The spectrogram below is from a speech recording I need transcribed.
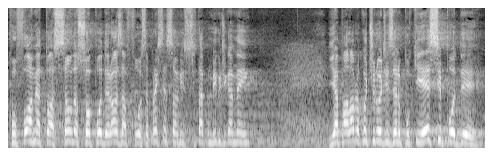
conforme a atuação da Sua poderosa força. Presta atenção nisso, você está comigo? Diga amém. E a palavra continua dizendo: porque esse poder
